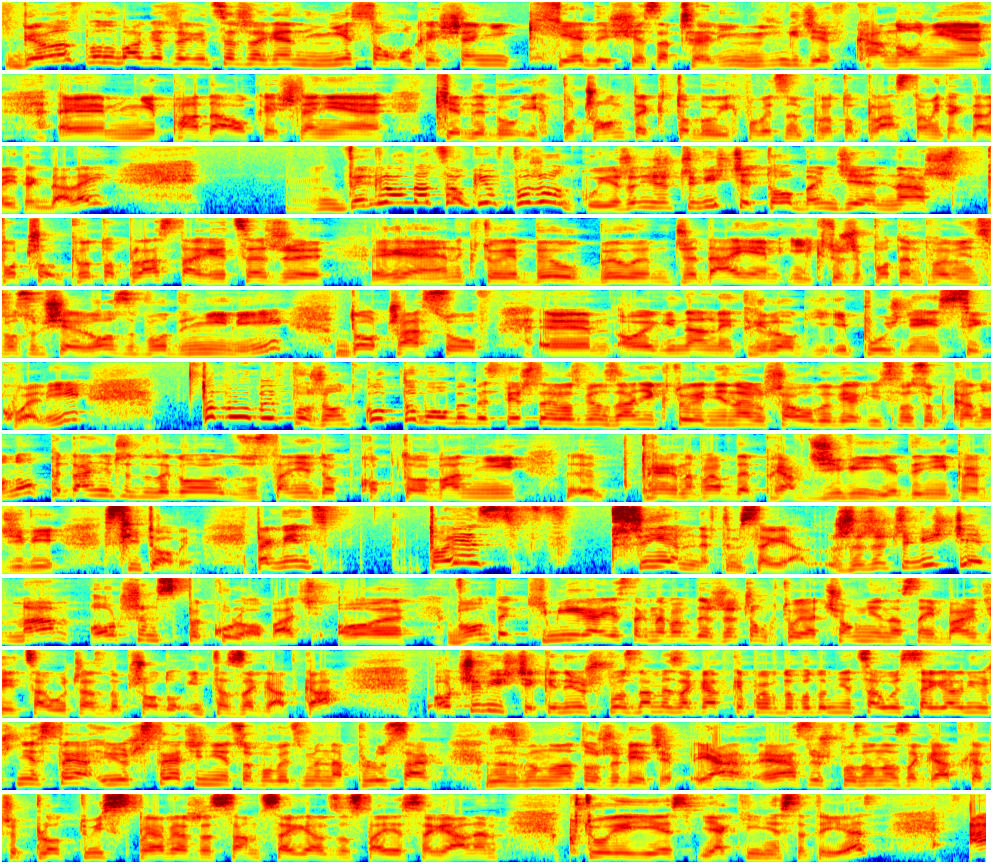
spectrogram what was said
Biorąc pod uwagę, że rycerze Ren nie są określeni, kiedy się zaczęli, nigdzie w kanonie e, nie pada określenie, kiedy był ich początek, kto był ich, powiedzmy, protoplastą i tak wygląda całkiem w porządku. Jeżeli rzeczywiście to będzie nasz protoplasta rycerzy Ren, który był byłym Jediem i którzy potem w pewien sposób się rozwodnili do czasów oryginalnej trylogii i później sequeli, to byłoby w porządku, to byłoby bezpieczne rozwiązanie, które nie naruszałoby w jakiś sposób kanonu. Pytanie, czy do tego zostanie dokoptowani e, tak naprawdę prawdziwi, jedyni prawdziwi Sithowie. Tak więc to jest przyjemne w tym serialu, że rzeczywiście mam o czym spekulować. O, e, wątek Kimira jest tak naprawdę rzeczą, która ciągnie nas najbardziej cały czas do przodu i ta zagadka. Oczywiście, kiedy już poznamy zagadkę, prawdopodobnie cały serial już, nie stra- już straci nieco powiedzmy na plusach, ze względu na to, że wiecie, raz już poznana zagadka czy plot twist sprawia, że sam serial zostaje serialem, który jest jaki niestety jest,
